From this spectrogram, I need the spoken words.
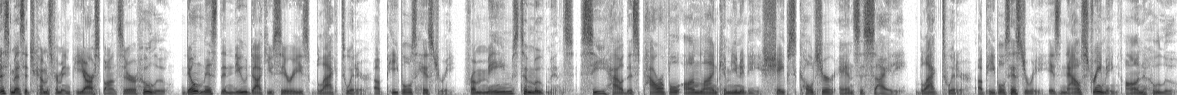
This message comes from NPR sponsor Hulu. Don't miss the new docuseries Black Twitter, A People's History. From memes to movements, see how this powerful online community shapes culture and society. Black Twitter, A People's History is now streaming on Hulu.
